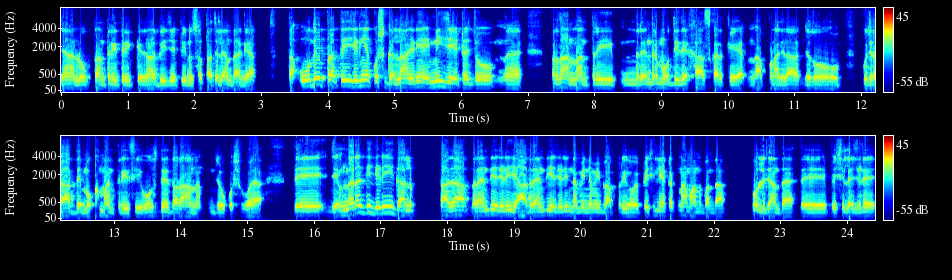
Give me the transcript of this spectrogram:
ਜਾਂ ਲੋਕਤੰਤਰੀ ਤਰੀਕੇ ਦੇ ਨਾਲ ਬੀਜੇਪੀ ਨੂੰ ਸੱਤਾ 'ਚ ਲਿਆਂਦਾ ਗਿਆ, ਤਾਂ ਉਹਦੇ ਪ੍ਰਤੀ ਜਿਹੜੀਆਂ ਕੁਝ ਗੱਲਾਂ ਜਿਹੜੀਆਂ ਇਮੀਡੀਏਟ ਜੋ ਪ੍ਰਧਾਨ ਮੰਤਰੀ ਨਰਿੰਦਰ ਮੋਦੀ ਦੇ ਖਾਸ ਕਰਕੇ ਆਪਣਾ ਜਿਹੜਾ ਜਦੋਂ ਉਹ ਗੁਜਰਾਤ ਦੇ ਮੁੱਖ ਮੰਤਰੀ ਸੀ, ਉਸ ਦੇ ਦੌਰਾਨ ਜੋ ਕੁਝ ਹੋਇਆ, ਤੇ ਜੇ ਹੁੰਦਾ ਨਾ ਕਿ ਜਿਹੜੀ ਗੱਲ ਤਾਜ਼ਾ ਰਹਿੰਦੀ ਹੈ, ਜਿਹੜੀ ਯਾਦ ਰਹਿੰਦੀ ਹੈ, ਜਿਹੜੀ ਨਵੀਂ ਨਵੀਂ ਵਾਪਰੀ ਹੋਵੇ। ਪਿਛਲੀਆਂ ਘਟਨਾਵਾਂ ਨੂੰ ਬੰਦਾ ਭੁੱਲ ਜਾਂਦਾ ਤੇ ਪਿਛਲੇ ਜਿਹੜੇ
